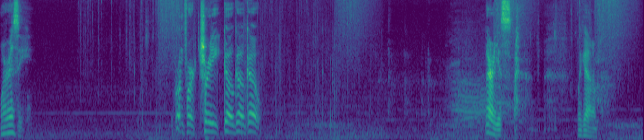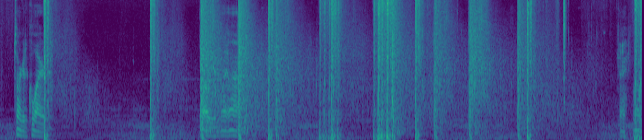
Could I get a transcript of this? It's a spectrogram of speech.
Where is he? Run for a tree! Go, go, go! There he is. We got him. Target acquired. Oh, like that. Okay, well.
